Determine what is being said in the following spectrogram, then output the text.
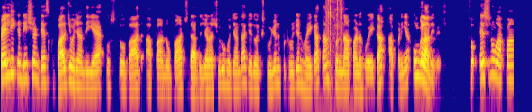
ਪਹਿਲੀ ਕੰਡੀਸ਼ਨ ਡਿਸਕ ਬਲਜ ਹੋ ਜਾਂਦੀ ਹੈ, ਉਸ ਤੋਂ ਬਾਅਦ ਆਪਾਂ ਨੂੰ ਬਾਂਹ 'ਚ ਦਰਦ ਜਾਣਾ ਸ਼ੁਰੂ ਹੋ ਜਾਂਦਾ। ਜਦੋਂ ਐਕਸਟਰੂਜਨ ਪ੍ਰੋਟਰੂਜਨ ਹੋਏਗਾ ਤਾਂ ਸੁੰਨਾਪਣ ਹੋਏਗਾ ਆਪਣੀਆਂ ਉਂਗਲਾਂ ਦੇ ਵਿੱਚ। ਸੋ ਇਸ ਨੂੰ ਆਪਾਂ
